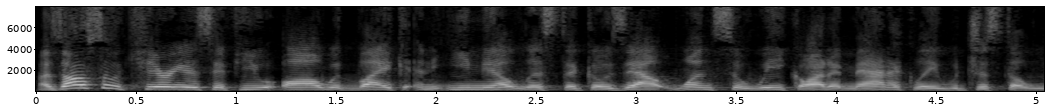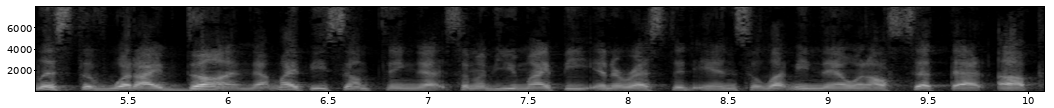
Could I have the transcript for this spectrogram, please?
I was also curious if you all would like an email list that goes out once a week automatically with just a list of what I've done. That might be something that some of you might be interested in, so let me know and I'll set that up.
